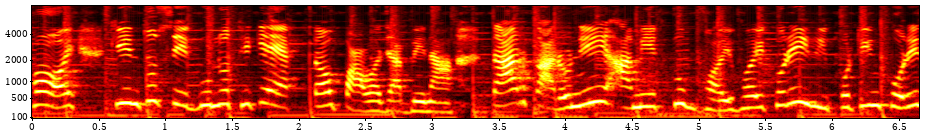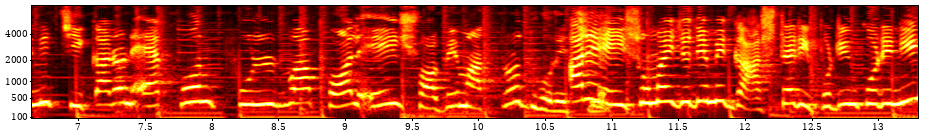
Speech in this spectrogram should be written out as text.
হয়, কিন্তু সেগুলো থেকে একটাও পাওয়া যাবে না। তার কারণেই আমি একটু ভয় ভয় করেই রিপোর্টিং করে নিচ্ছি কারণ এখন ফুল বা ফল এই সবে মাত্র ধরে আর এই সময় যদি আমি গাছটা রিপোর্টিং করে নিই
